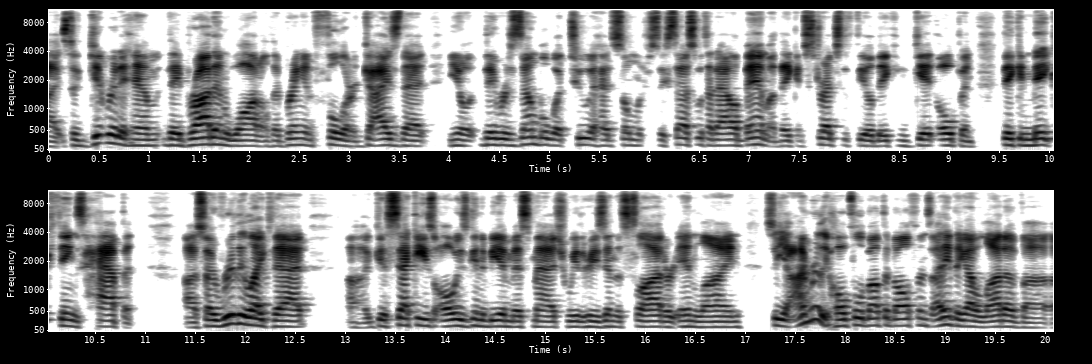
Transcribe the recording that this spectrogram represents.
Uh, so get rid of him. They brought in Waddle. They bring in Fuller, guys that you know they resemble what Tua had so much success with at Alabama. They can stretch the field. They can get open. They can make things happen. Uh, so I really like that. Uh, Gesicki is always going to be a mismatch, whether he's in the slot or in line. So yeah, I'm really hopeful about the Dolphins. I think they got a lot of uh,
